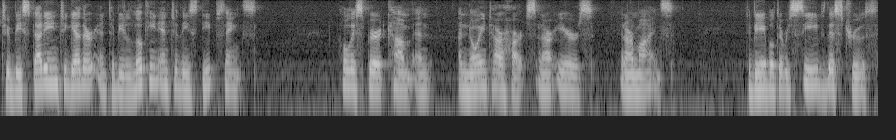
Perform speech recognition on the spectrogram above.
to be studying together and to be looking into these deep things. Holy Spirit, come and anoint our hearts and our ears and our minds to be able to receive this truth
